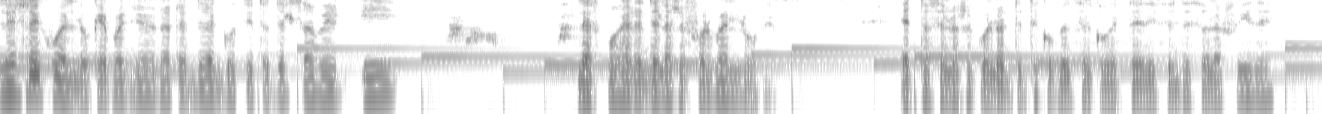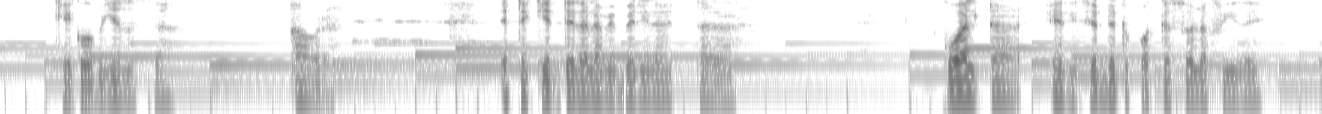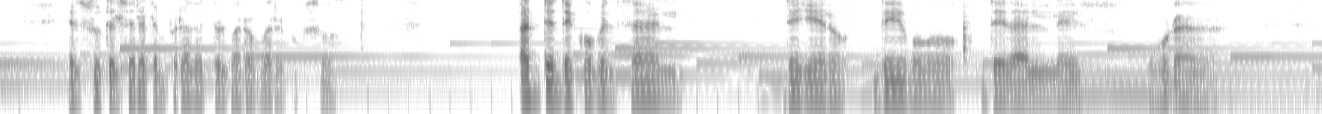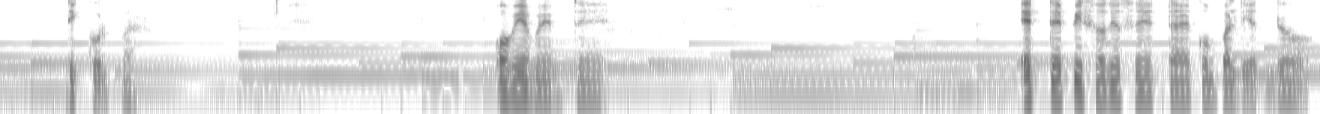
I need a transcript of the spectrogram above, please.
Les recuerdo que mañana tendrán gotitas del saber y las mujeres de la reforma el lunes. Esto se lo recuerdo antes de comenzar con esta edición de Sola Fide que comienza ahora. Este es quien te da la bienvenida a esta cuarta edición de tu podcast Sola Fide en su tercera temporada de tu hermano Mario Antes de comenzar de lleno, debo de darles una disculpa. Obviamente, este episodio se está compartiendo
